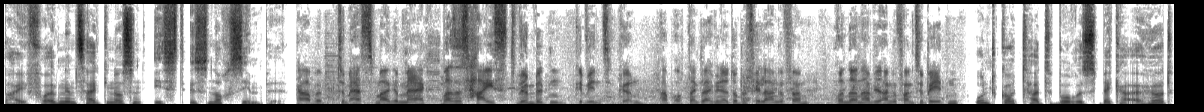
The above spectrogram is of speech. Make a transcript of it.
Bei folgendem Zeitgenossen ist es noch simpel. Ich habe zum ersten Mal gemerkt, was es heißt, Wimbledon gewinnen zu können. Habe auch dann gleich mit einer Doppelfehler angefangen und dann habe ich angefangen zu beten. Und Gott hat Boris Becker erhört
